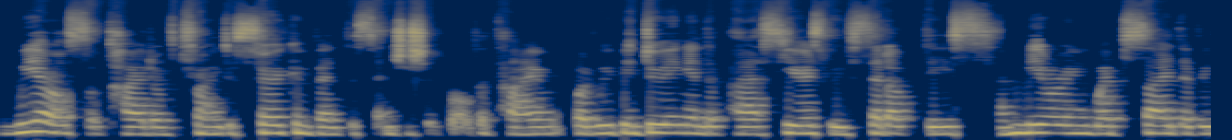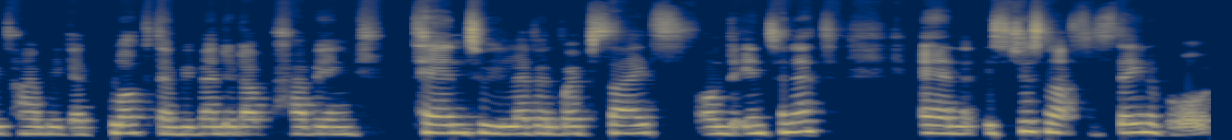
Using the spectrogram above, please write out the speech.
we are also tired of trying to circumvent the censorship all the time. What we've been doing in the past years, we've set up this mirroring website every time we get blocked, and we've ended up having 10 to 11 websites on the internet. And it's just not sustainable.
